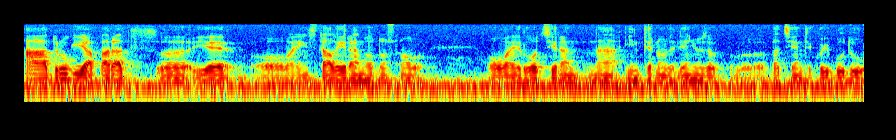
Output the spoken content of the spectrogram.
a drugi aparat eh, je ovaj, instaliran, odnosno ovaj, lociran na internom odeljenju za uh, pacijente koji budu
